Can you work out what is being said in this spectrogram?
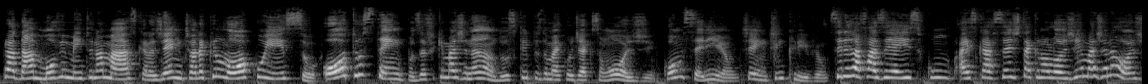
para dar movimento na máscara. Gente, olha que louco isso. Outros tempos. Eu fico imaginando os clipes do Michael Jackson hoje, como seriam? Gente, incrível. Se ele já fazia isso com a escassez de tecnologia, imagina hoje.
